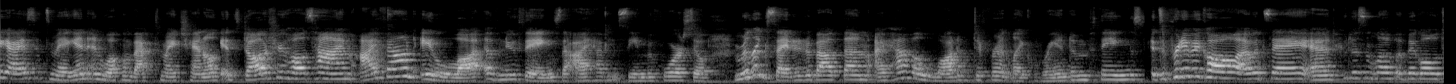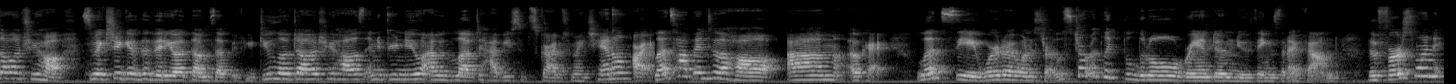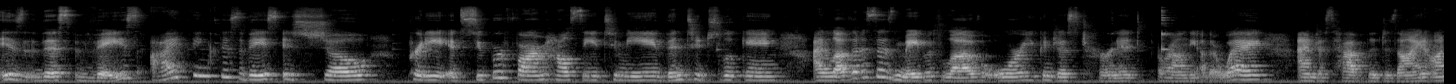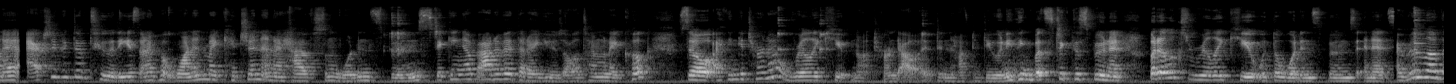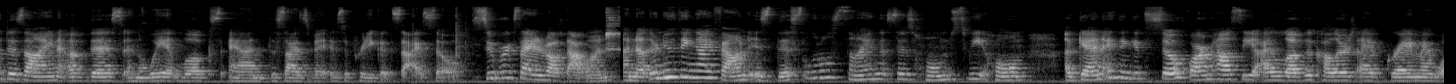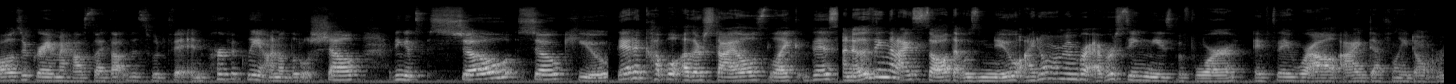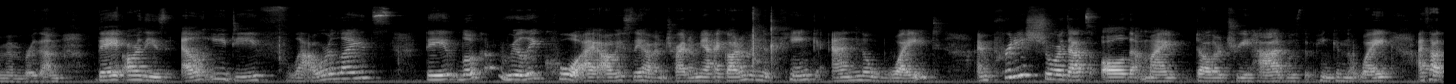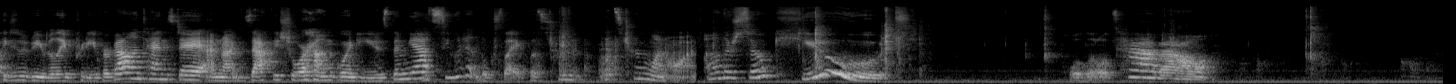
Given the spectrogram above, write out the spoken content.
Hey guys, it's Megan and welcome back to my channel. It's Dollar Tree haul time. I found a lot of new things that I haven't seen before, so I'm really excited about them. I have a lot of different like random things. It's a pretty big haul, I would say, and who doesn't love a big old Dollar Tree haul? So make sure you give the video a thumbs up if you do love Dollar Tree hauls, and if you're new, I would love to have you subscribe to my channel. All right, let's hop into the haul. Um, okay. Let's see, where do I want to start? Let's start with like the little random new things that I found. The first one is this vase. I think this vase is so pretty. It's super farmhousey to me, vintage looking. I love that it says made with love or you can just turn it around the other way and just have the design on it. I actually picked up two of these and I put one in my kitchen and I have some wooden spoons sticking up out of it that I use all the time when I cook. So I think it turned out really cute. Not turned out, I didn't have to do anything but stick the spoon in, but it looks really cute with the wooden spoons in it. I really love the design of this and the way it looks and the size of it is a pretty good size. So super excited about that one. Another new thing I found is this little sign that says home sweet home. Again, I think it's so farmhousey. I love the colors. I have gray. My walls are gray in my house, so I thought this would fit in perfectly on a little shelf. I think it's so, so cute. They had a couple other styles like this. Another thing that I saw that was new, I don't remember ever seeing these before. If they were out, I definitely don't remember them. They are these LED flower lights. They look really cool. I obviously haven't tried them yet. I got them in the pink and the white. I'm pretty sure that's all that my Dollar Tree had was the pink and the white. I thought these would be really pretty for Valentine's Day. I'm not exactly sure how I'm going to use them yet. Let's see what it looks like. Let's turn, let's turn one on. Oh, they're so cute. Pull a little tab out.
